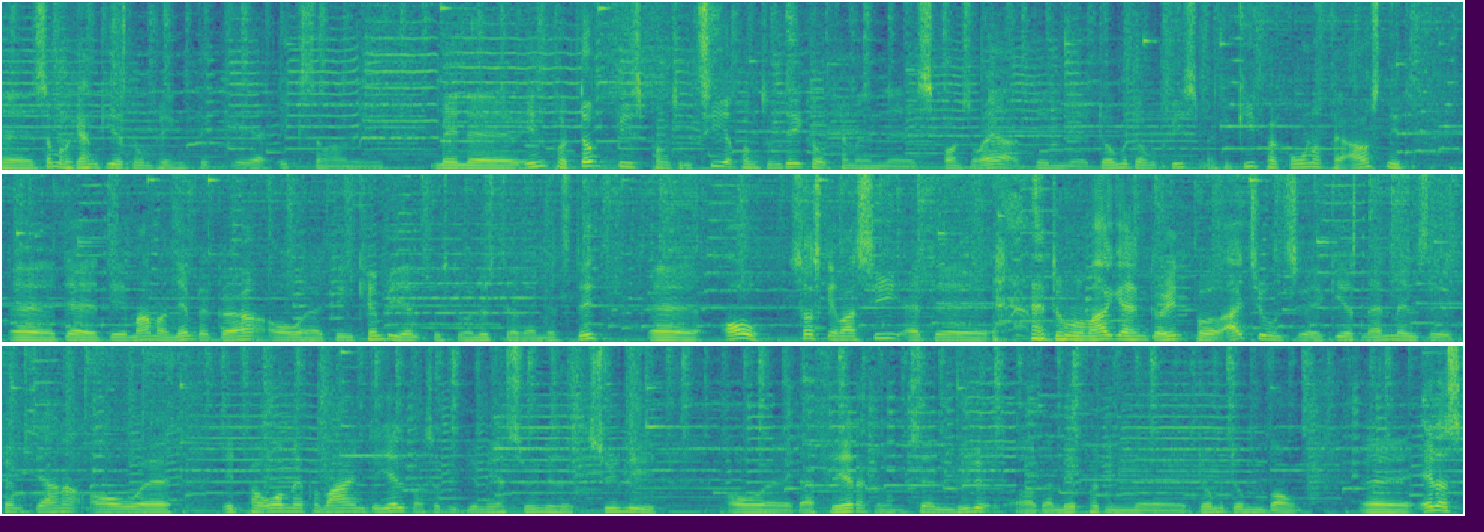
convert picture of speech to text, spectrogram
øh, så må du gerne give os nogle penge. Det giver ikke så meget mening. Men øh, inde på dumquiz.tier.dk kan man øh, sponsorere den øh, dumme, dumme quiz. Man kan give et par kroner per afsnit. Øh, det, er, det er meget, meget nemt at gøre, og øh, det er en kæmpe hjælp, hvis du har lyst til at være med til det. Øh, og så skal jeg bare sige, at øh, du må meget gerne gå ind på iTunes, øh, give os en anmeldelse 5 stjerner, og øh, et par ord med på vejen. Det hjælper, så vi bliver mere synlighed, synlige. Og øh, der er flere, der kommer til at lytte og være med på den øh, dumme, dumme vogn. Øh, ellers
